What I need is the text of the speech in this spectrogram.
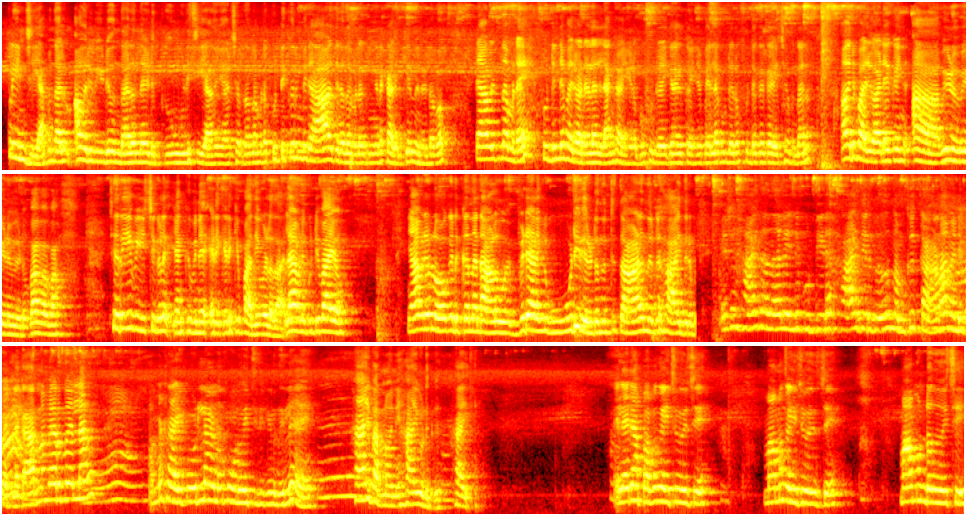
ക്ലീൻ ചെയ്യാം. അപ്പം എന്തായാലും ആ ഒരു വീഡിയോ എന്തായാലും ഒന്ന് എടുക്കുകയും കൂടി ചെയ്യാമെന്ന് വിചാരിച്ചപ്പോൾ നമ്മുടെ കുട്ടിക്കുറുമ്പ് രാവിലെ നമ്മുടെ ഇങ്ങനെ കളിക്കുന്നുണ്ട് അപ്പോൾ രാവിലത്തെ നമ്മുടെ ഫുഡിന്റെ പരിപാടികളെല്ലാം കഴിഞ്ഞു. അപ്പോൾ ഫുഡ് കഴിക്കാൻ കഴിക്കാനൊക്കെ കഴിഞ്ഞപ്പോൾ എല്ലാ കുട്ടികളും ഫുഡൊക്കെ കഴിച്ചപ്പോൾ എന്നാലും ആ ഒരു പരിപാടിയൊക്കെ കഴിഞ്ഞ് ആ വീണു വീണു വീണു. വാ വാ വാ. ചെറിയ വീഴ്ചകൾ ഞങ്ങൾക്ക് പിന്നെ ഇടയ്ക്കിടയ്ക്ക് പതിവുള്ളതാണ് അല്ല അവളെ കുട്ടി? വായോ? ഞാൻ ഇവിടെ വ്ലോഗ് എടുക്കുന്നുണ്ട് ആളോ എവിടെയാണെങ്കിലും ഓടി വരട്ടെ. എന്നിട്ട് താഴെ നിന്നിട്ട് ഹായ് തരും. പക്ഷേ ഹായ് തന്നാൽ എന്റെ കുട്ടിയുടെ ഹായ് തരുന്നത് നമുക്ക് കാണാൻ വേണ്ടി പറ്റില്ല. കാരണം വേറെ ഒന്നുമല്ല നമ്മുടെ ട്രൈപോഡിലാണ് ഫോൺ വെച്ചിരിക്കുന്നത് അല്ലേ ഹായ് പറഞ്ഞോ നീ ഹായ് കൊടുക്ക് ഹായ്. എല്ലാവരും അപ്പാപ്പൻ കഴിച്ചു ചോദിച്ചേ? മാമ കഴിച്ചു ചോദിച്ചേ? മാമുണ്ടോന്ന് ചോദിച്ചേ?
